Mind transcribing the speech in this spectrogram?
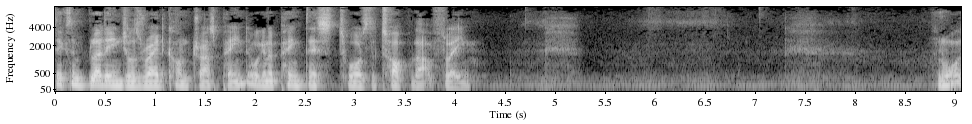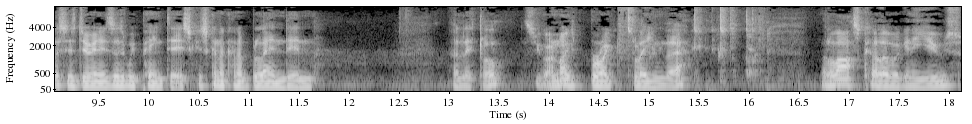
Take some Blood Angels Red contrast paint and we're going to paint this towards the top of that flame. And what this is doing is as we paint it, it's just going to kind of blend in a little. So you've got a nice bright flame there. The last colour we're going to use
